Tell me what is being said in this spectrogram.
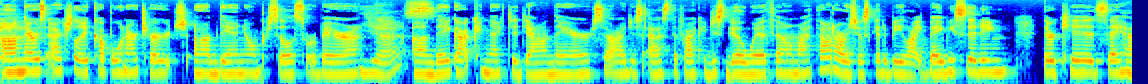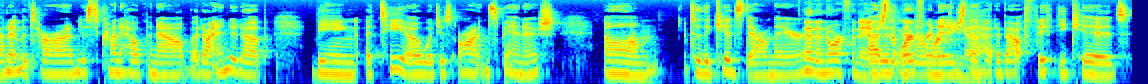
Um, there was actually a couple in our church, um, Daniel and Priscilla Sorbera. Yes. Um, they got connected down there, so I just asked if I could just go with them. I thought I was just going to be like babysitting their kids they had at Mhm. the time, just kind of helping out. But I ended up being a tia, which is aunt in Spanish, um, to the kids down there at an orphanage. at an they orphanage. They had about 50 kids.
